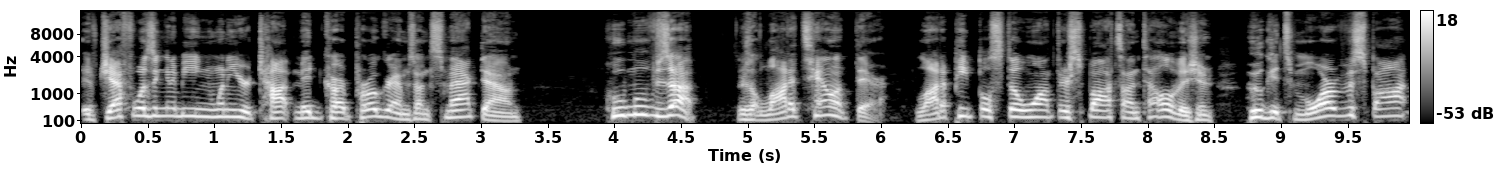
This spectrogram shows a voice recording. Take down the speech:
if Jeff wasn't going to be in one of your top mid card programs on SmackDown, who moves up? There's a lot of talent there. A lot of people still want their spots on television. Who gets more of a spot?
